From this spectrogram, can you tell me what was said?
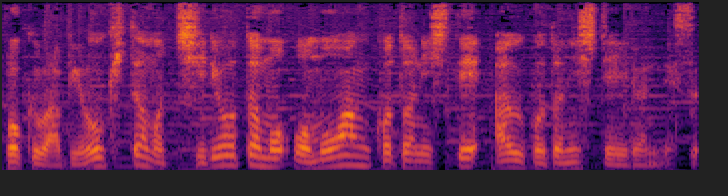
僕は病気とも治療とも思わんことにして会うことにしているんです。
